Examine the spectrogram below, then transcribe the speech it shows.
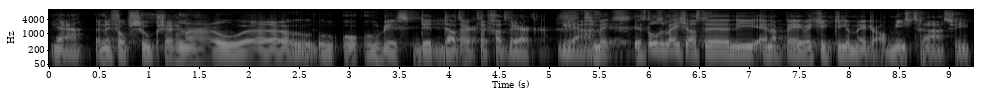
ja, ben even op zoek, zeg maar, hoe, eh, hoe, hoe, hoe dit, dit daadwerkelijk gaat werken. Ja. Het, is een beetje- het voelt een beetje als de, die NAP, weet je, kilometeradministratie.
